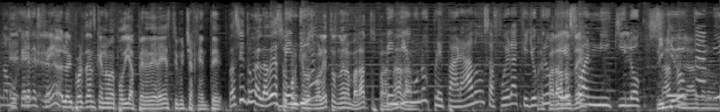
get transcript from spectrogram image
Una mujer Eh, de eh, fe. Lo importante es que no me podía perder esto y mucha gente está haciendo gala de eso porque Vendían- los boletos no eran baratos para Vendían nada. unos preparados afuera que yo creo que ¿Preparados eso de? aniquiló. ¿Líquido? También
